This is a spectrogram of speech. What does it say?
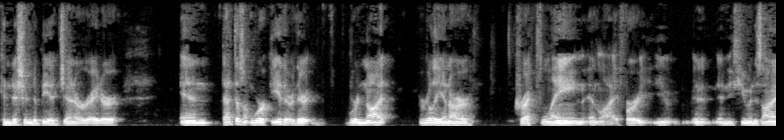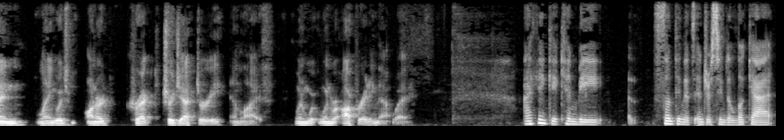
conditioned to be a generator. And that doesn't work either. There we're not really in our correct lane in life or you in, in human design language on our correct trajectory in life when we're when we're operating that way. I think it can be uh, something that's interesting to look at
